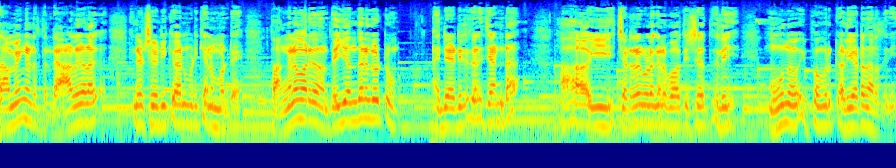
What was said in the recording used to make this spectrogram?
സമയം കണ്ടെത്തണ്ട? ആളുകളെ എന്നെ ക്ഷണിക്കാനും പിടിക്കാനും പോട്ടെ അപ്പം അങ്ങനെ പറയുന്നത് തെയ്യം എന്തായാലും കിട്ടും. അതിന്റെ ഇടയിൽ തന്നെ ചെണ്ട ആ ഈ ചെടകുളങ്ങര ഭൗതിക്ഷേത്രത്തിൽ മൂന്ന് ഇപ്പം ഒരു കളിയാട്ടം നടത്തി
